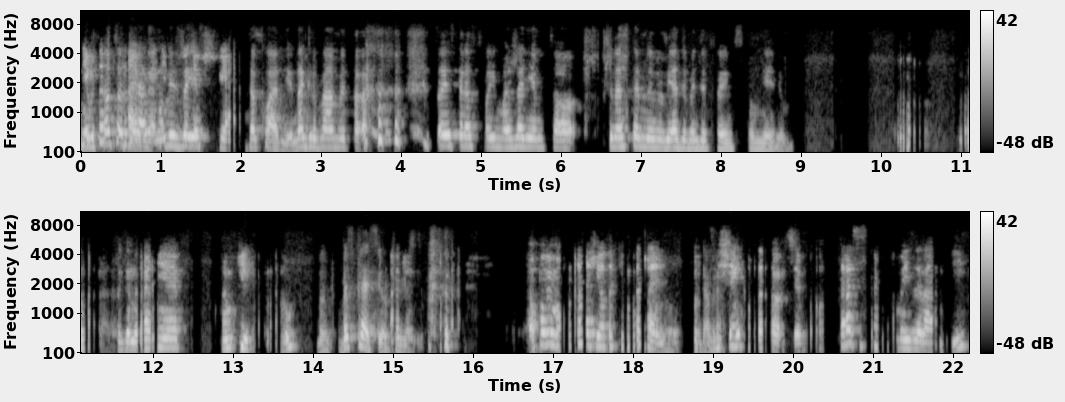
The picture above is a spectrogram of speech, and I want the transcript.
Niech to, co teraz powiesz, że jest świat. dokładnie, nagrywamy to, co jest teraz Twoim marzeniem, co przy następnym wywiadzie będzie Twoim wspomnieniem. No dobra, to generalnie mam kilka planów. Dobra. Bez presji oczywiście. Opowiem o planach i o takim marzeniu, wisienką na torcie, bo teraz jestem w Nowej Zelandii.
